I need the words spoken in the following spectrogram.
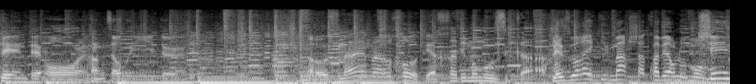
Gente on. 杭州的耳朵。 האוזניים הלכות יחד עם המוזיקה Les oreilles qui marchent à travers le monde. 行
